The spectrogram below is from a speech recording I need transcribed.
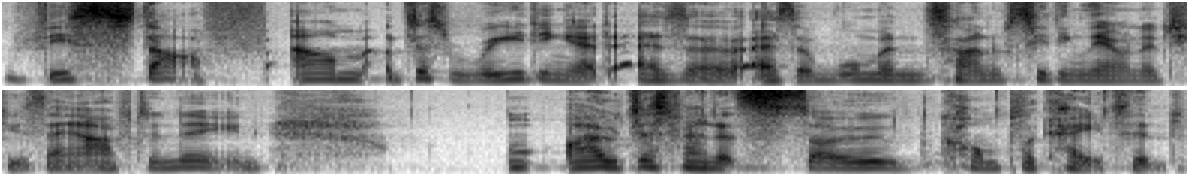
this stuff. Um, just reading it as a as a woman, kind of sitting there on a Tuesday afternoon, I just found it so complicated.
